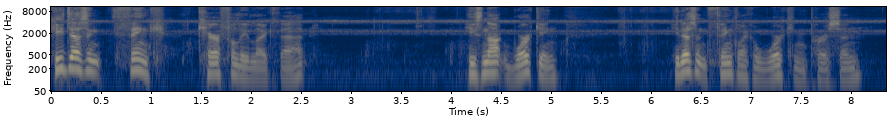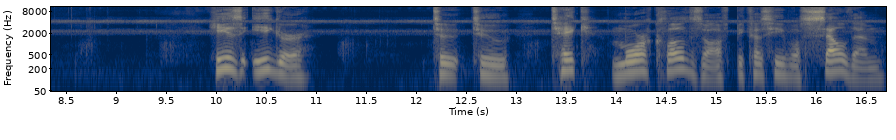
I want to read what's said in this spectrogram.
He doesn't think carefully like that. He's not working. He doesn't think like a working person. He is eager to, to take more clothes off because he will sell them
